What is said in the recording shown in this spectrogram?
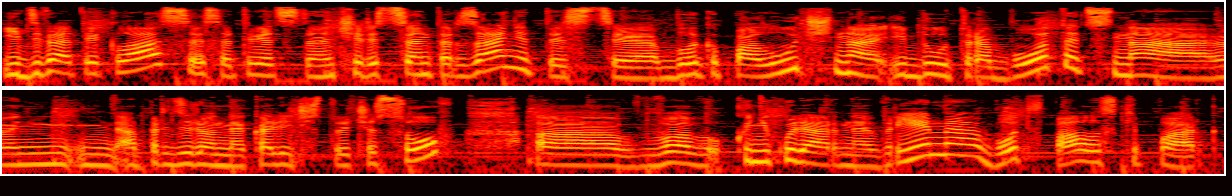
И девятые классы, соответственно, через центр занятости благополучно идут работать на определенное количество часов э, в каникулярное время вот в Павловский парк.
